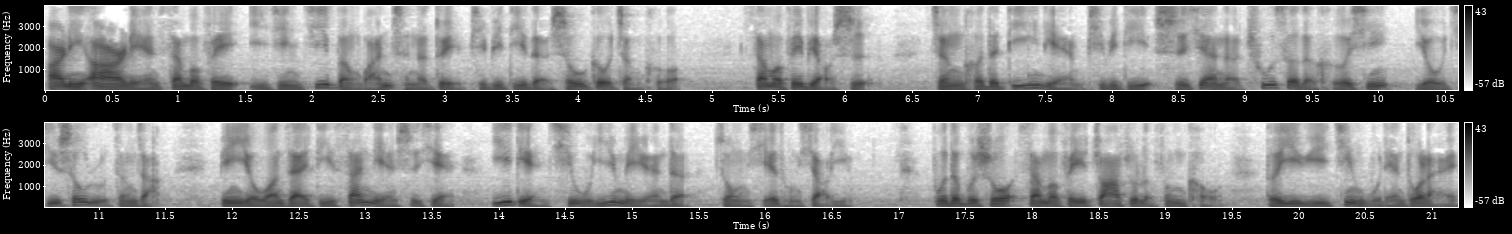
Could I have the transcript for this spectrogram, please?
2022年，赛默菲已经基本完成了对 PPD 的收购整合。赛默菲表示，整合的第一年，PPD 实现了出色的核心有机收入增长。并有望在第三年实现1.75亿美元的总协同效应。不得不说，赛默菲抓住了风口，得益于近五年多来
